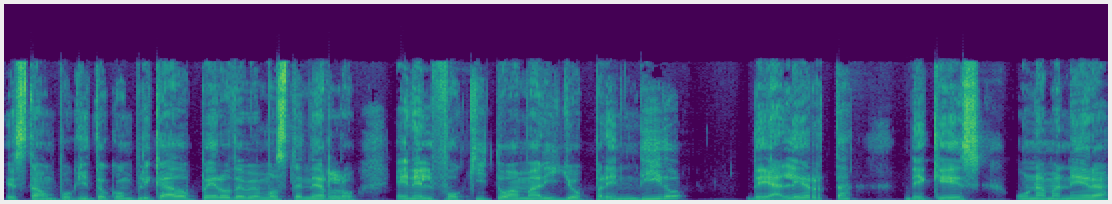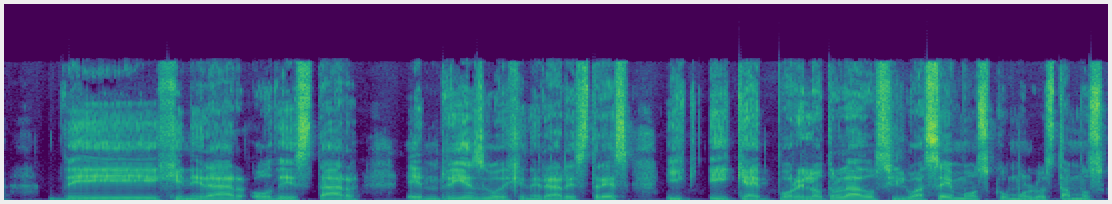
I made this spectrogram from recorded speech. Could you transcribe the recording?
está un poquito complicado, pero debemos tenerlo en el foquito amarillo prendido de alerta de que es una manera de generar o de estar en riesgo de generar estrés y, que por el otro lado, si lo hacemos, como lo estamos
